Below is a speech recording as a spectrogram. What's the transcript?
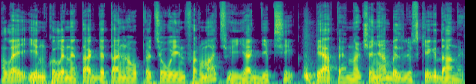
але інколи не так детально опрацьовує інформацію, як DeepSeek. П'яте навчання без людських даних.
